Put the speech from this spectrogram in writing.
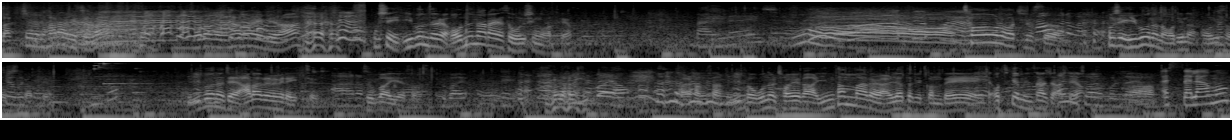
맥주는 하람이지만 여러분 하람입니다. 혹시 이분들 어느 나라에서 오신 것 같아요? 말레이시아. 우와 처음으로 맞추셨어요. 처음으로. 혹시 이분은 어디나 어디서 오신 것 같아요? 이거는 이제 아랍에미레이트 아, 두바이에서 두바이 네. 너무 이뻐요. 아, 감사합니다. 그래서 오늘 저희가 인사말을 알려드릴 건데 네. 어떻게 인사하지 아세요? 아니 저요 몰라요. 아. 아살라무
